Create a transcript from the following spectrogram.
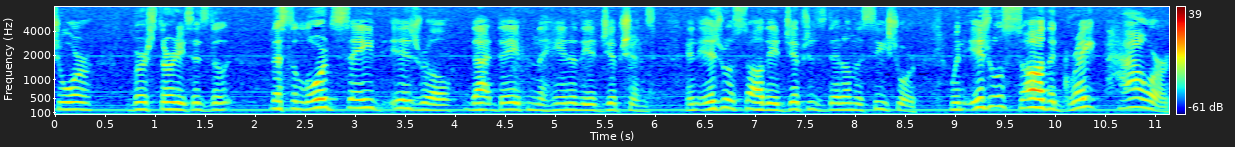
shore. Verse 30 says, the, Thus the Lord saved Israel that day from the hand of the Egyptians. And Israel saw the Egyptians dead on the seashore. When Israel saw the great power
